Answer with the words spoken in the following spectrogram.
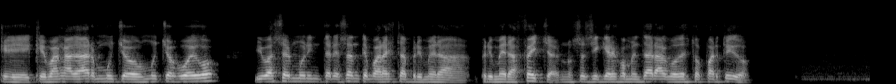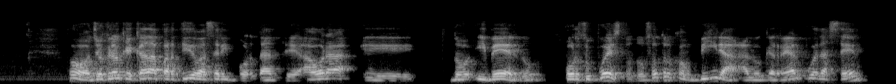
que, que van a dar mucho, mucho juego y va a ser muy interesante para esta primera, primera fecha. No sé si quieres comentar algo de estos partidos. No, yo creo que cada partido va a ser importante. Ahora, eh, no, y ver, ¿no? Por supuesto, nosotros con mira a lo que Real pueda hacer,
